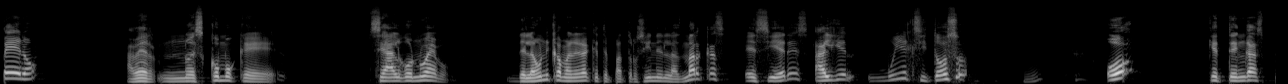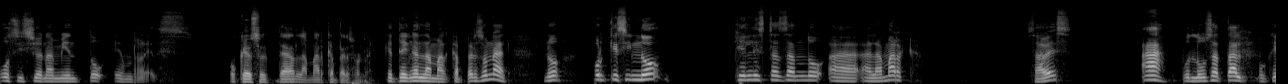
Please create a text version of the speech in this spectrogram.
Pero, a ver, no es como que sea algo nuevo. De la única manera que te patrocinen las marcas es si eres alguien muy exitoso o que tengas posicionamiento en redes, O que se te haga la marca personal. que tengas la marca personal, ¿no? Porque si no, ¿qué le estás dando a, a la marca? ¿Sabes? Ah, pues lo usa tal, ok,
